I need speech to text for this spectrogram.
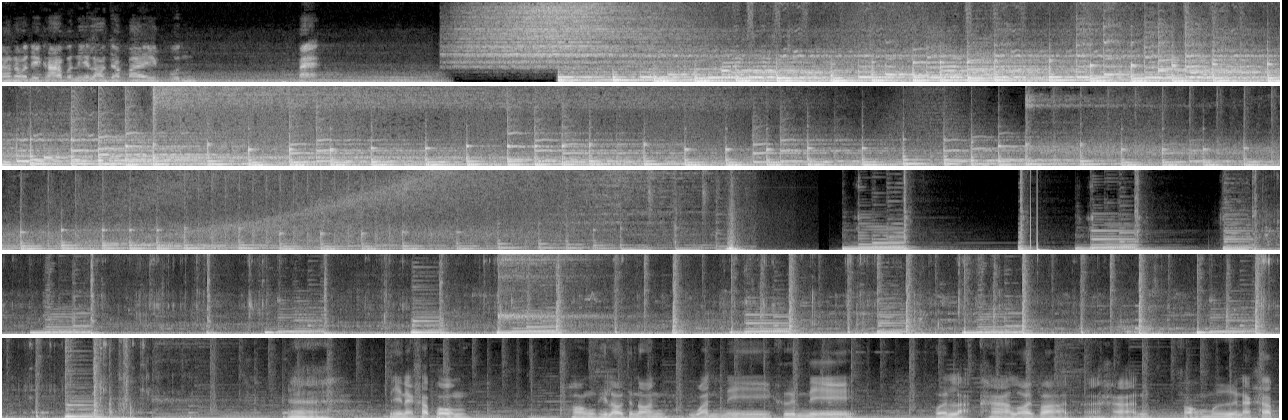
อ่าสวัสดีครับ วันนี้เราจะไปขุนแปะ อ่านี่นะครับผม ห้องที่เราจะนอนวันนี้คืนนี้ คนละ 500 บาทอาหาร 2 มื้อนะครับ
